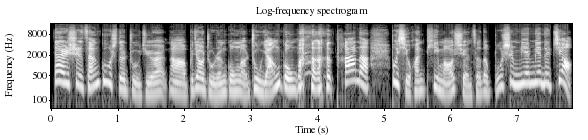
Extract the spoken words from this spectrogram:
但是咱故事的主角那不叫主人公了，主羊公，他呢不喜欢剃毛，选择的不是咩咩的叫，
